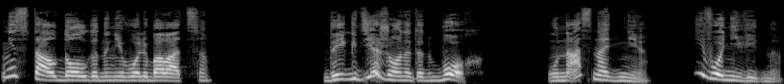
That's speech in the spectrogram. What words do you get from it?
не стал долго на него любоваться. Да и где же он, этот бог? У нас на дне его не видно.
